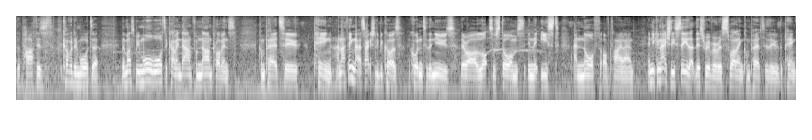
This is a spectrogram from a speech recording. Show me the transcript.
The path is covered in water. There must be more water coming down from Nan province compared to Ping. And I think that's actually because, according to the news, there are lots of storms in the east and north of Thailand. And you can actually see that this river is swelling compared to the, the Ping.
